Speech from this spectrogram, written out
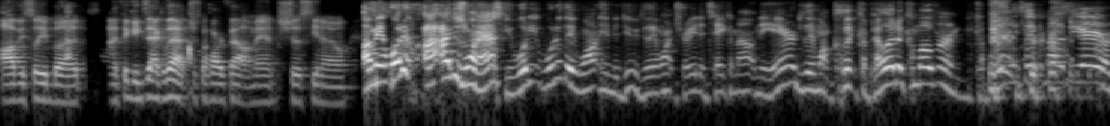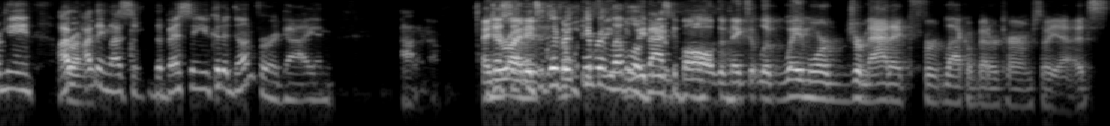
obviously, but I think exactly that. Just a hard foul, man. It's just you know. I mean, what? If, I, I, just want to ask you, what do you, what do they want him to do? Do they want Trae to take him out in the air? Do they want Clint Capela to come over and completely take him out of the air? I mean, I, right. I think that's the, the, best thing you could have done for a guy, and I don't know. And just, you're right. It's a different different level of basketball that makes it look way more dramatic, for lack of better term. So yeah, it's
